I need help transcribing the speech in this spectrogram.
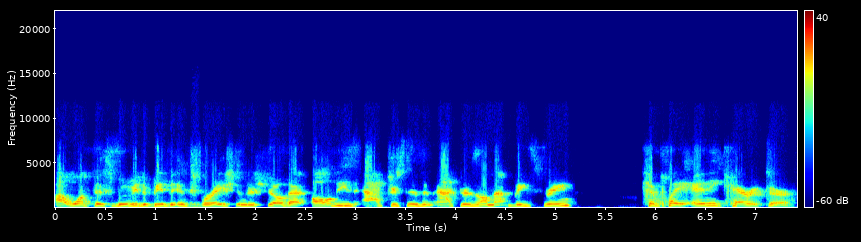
I want this movie to be the inspiration to show that all these actresses and actors on that big screen can play any character.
